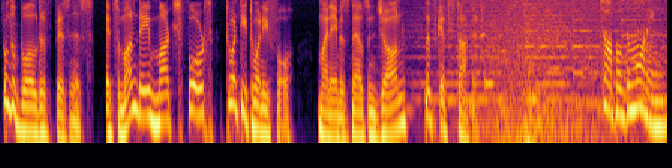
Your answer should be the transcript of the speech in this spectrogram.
from the world of business. It's Monday, March 4th, 2024. My name is Nelson John. Let's get started. Top of the Morning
